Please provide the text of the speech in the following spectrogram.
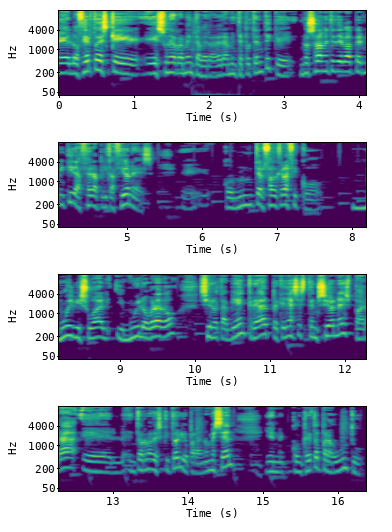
Eh, lo cierto es que es una herramienta verdaderamente potente que no solamente te va a permitir hacer aplicaciones eh, con un interfaz gráfico muy visual y muy logrado, sino también crear pequeñas extensiones para el entorno de escritorio, para NoMesel y en concreto para Ubuntu.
